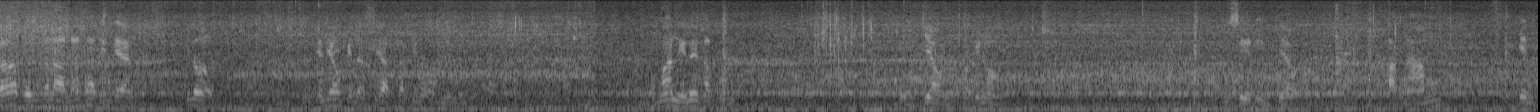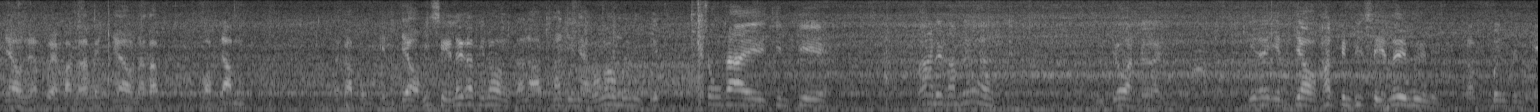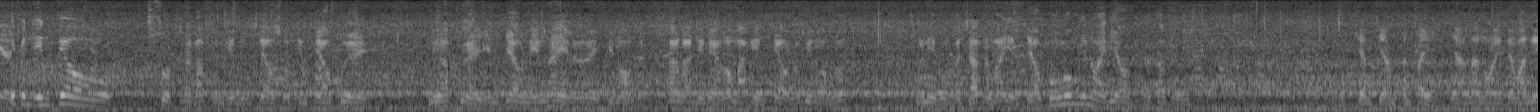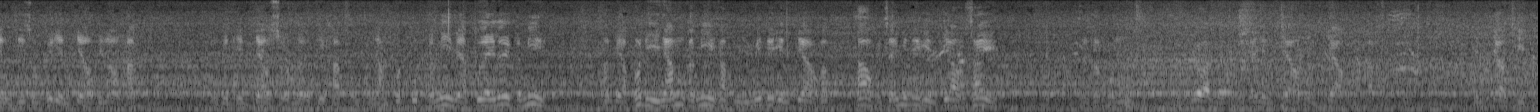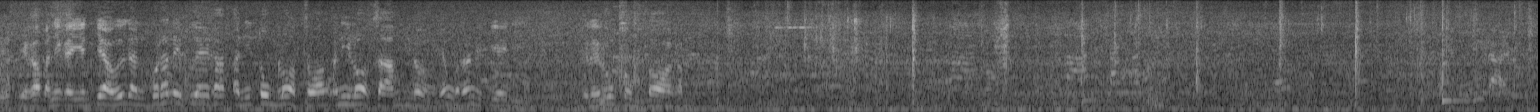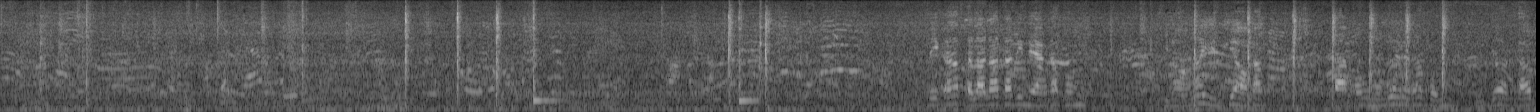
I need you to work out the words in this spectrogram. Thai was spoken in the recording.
ครับผมตลาดนัดท่าดินแดงพี่น้องจะเรียกว่าเป็นอาเซียนครับพี่น้องนี่ประมาณนี้เลยครับผมเป็นเกี๊ยวนะครับพี่น้องพิเศษอินเกี๊ยวปากน้ำเอ็นเกี๊ยวเนื้อเปื่อยปากน้ำเอ็นเกี๊ยวนะครับขอบดำนะครับผมกินเกี๊ยวพิเศษเลยครับพี่น้องตลาดท่าดินแดงของเราเมืองนี้ช่วงไทยกินเกีมาเลยครับเด้อสุดยอดเลย นี่ได้เอ็นเจียวคัดเป็นพิเศษเลยมือนี่ครับเบิ้งเป็นเอียนี่เป็นเอ็นเจียวสดนะครับผมเป็นเอ็นเจียวสดเอ็นเจียวเปื่อยเนื้อเปื่อยเอ็นเจียวเน้นให้เลยพี่น้องทางร้านดีแดงเขามาเอ็นเจียวแล้วพี่น้องเนาะวันนี้ผมกระจัดมาเอ็นเจียวพุ่งนุ่มนิดหน่อยเดียวนะครับผมเจียมเจียมๆกันไปอย่างละหน่อยแต่ว่าเน้นที่สุดคือเอ็นเจียวพี่น้องครับนี่เป็นเอ็นเจียวสดเลยที่ครับผมยำพุดๆก็มีแบบเปื่อยเลยก็มีครับแบบพอดีย้ำก็มีครับผมมีแต่เอ็นเจียวครับข้าวไปใช้มีแต่เอ็นเจียวไส้นะครับผม สุดยอดเลยก็เย็นเจ้าเย็นเจ้านะครับเย็นเจ้าฉีดเนื้อนี่ครับอันนี้ก็เย็นเจ้าคือกันบนท่านได้เปื่อยครับ อันนี้ต้มรอบสองอันนี้รอบสามพี่น้องยังบนท่านได้เปื่อยดีจะเลยลูกต้มต่อครับนี่ครับตลาดนัดท่าดินแดงครับผม พี่น้องก็เย็นเจ้ยวครับตามของหมูด้วยนะครับผมสุดยอดครับ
